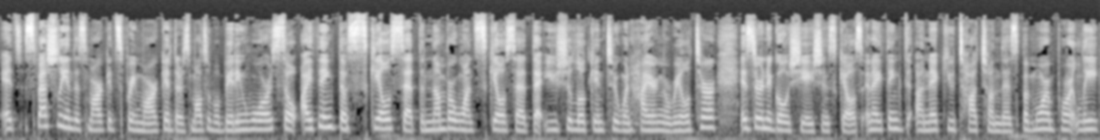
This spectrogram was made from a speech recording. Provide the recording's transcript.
It's especially in this market, spring market. There's multiple bidding wars. So I think the skill set, the number one skill set that you should look into when hiring a realtor is their negotiation skills. And I think uh, Nick, you touch on this, but more importantly,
